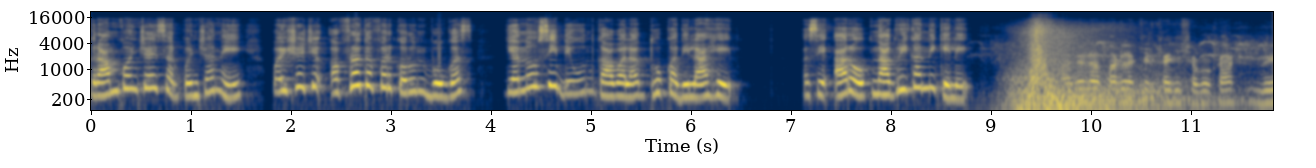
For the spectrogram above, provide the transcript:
ग्रामपंचायत सरपंचाने पैशाची अफरातफर करून बोगस एन ओ सी देऊन गावाला धोका दिला आहे. असे आरोप नागरिकांनी केले. माझं नाव तिरकाजी मी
